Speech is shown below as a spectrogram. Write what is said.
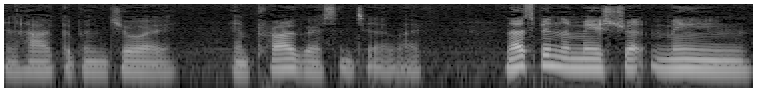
and how I could bring joy and progress into their life. And that's been the main, str- main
